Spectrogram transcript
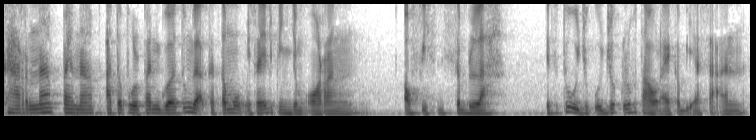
karena pena atau pulpen gue tuh nggak ketemu misalnya dipinjem orang office di sebelah itu tuh ujuk-ujuk lu tau lah ya kebiasaan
